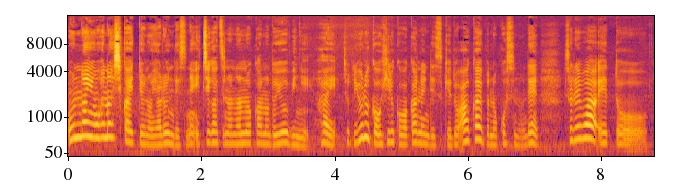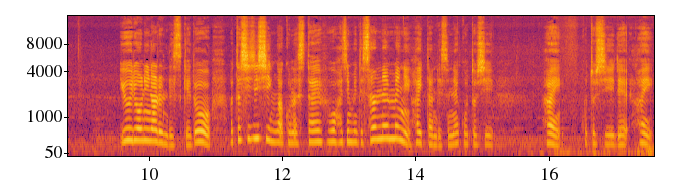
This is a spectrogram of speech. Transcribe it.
オンラインお話会っていうのをやるんですね。1月の7日の土曜日に。はい。ちょっと夜かお昼か分かんないんですけどアーカイブ残すのでそれはえっ、と有料になるんですけど私自身がこのスタイフを始めて3年目に入ったんですね。今年。はい。今年で。はい。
